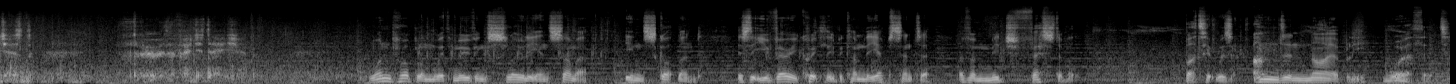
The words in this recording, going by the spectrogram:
Just through the vegetation. One problem with moving slowly in summer in Scotland is that you very quickly become the epicentre of a midge festival. But it was undeniably worth it.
